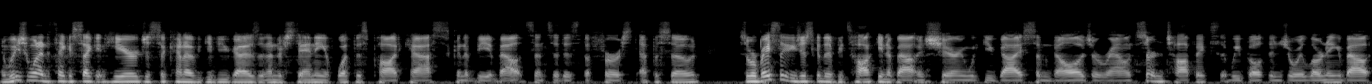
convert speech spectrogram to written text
And we just wanted to take a second here just to kind of give you guys an understanding of what this podcast is going to be about since it is the first episode. So, we're basically just going to be talking about and sharing with you guys some knowledge around certain topics that we both enjoy learning about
